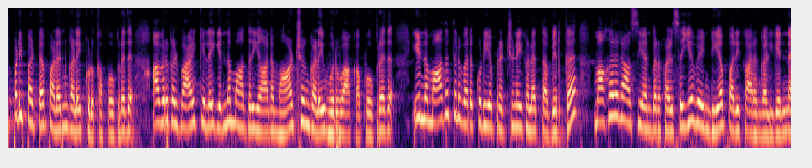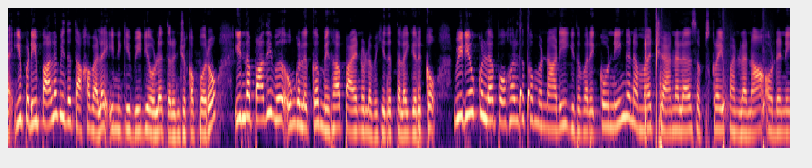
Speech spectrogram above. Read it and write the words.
எப்படிப்பட்ட பலன்களை கொடுக்க போகிறது? அவர்கள் வாழ்க்கையில் எந்த மாதிரியான மாற்றங்களை உருவாக்க போகிறது? இந்த மாதத்தில் வரக்கூடிய பிரச்சனைகளை தவிர்க்க மகர ராசி அன்பர்கள் செய்ய வேண்டிய பரிகாரங்கள் என்ன? இப்படி பலவித தகவலை இன்னைக்கு வீடியோவில் தெரிஞ்சுக்க போகிறோம் இந்த பதிவு உங்களுக்கு மிக பயனுள்ள விகிதத்தில் இருக்கும். வீடியோக்குள்ளே போகிறதுக்கு முன்னாடி இது வரைக்கும் நீங்கள் நம்ம சேனலை சப்ஸ்கிரைப் பண்ணலனா உடனே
